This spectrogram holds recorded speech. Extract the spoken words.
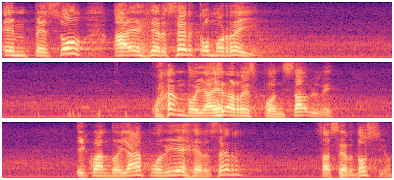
empezó a ejercer como rey. Cuando ya era responsable y cuando ya podía ejercer sacerdocio.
